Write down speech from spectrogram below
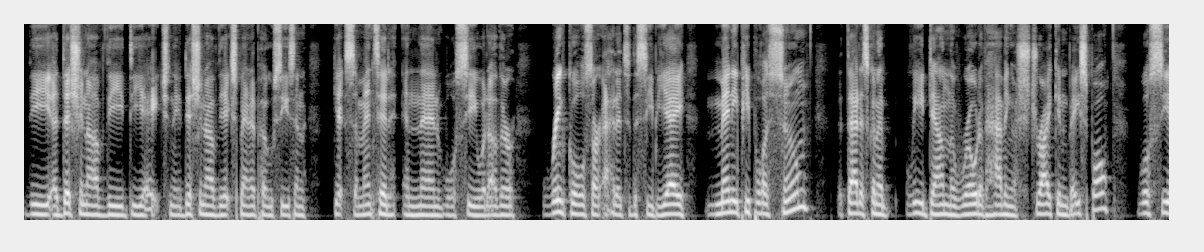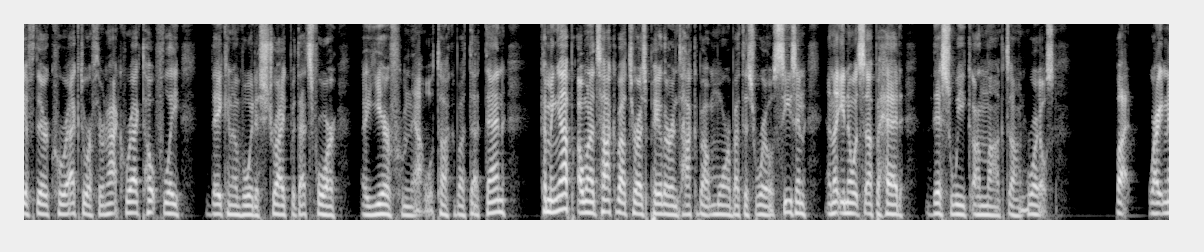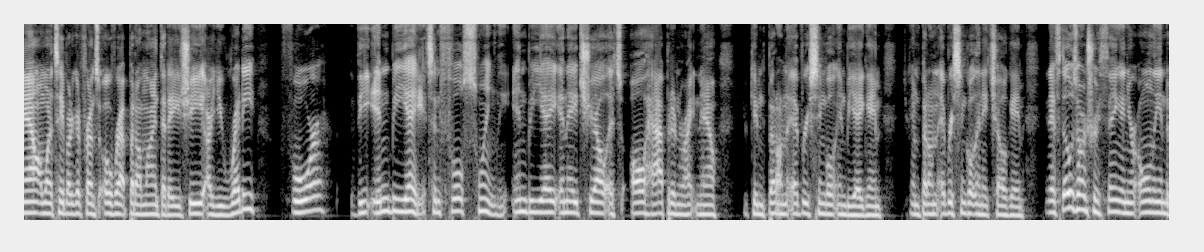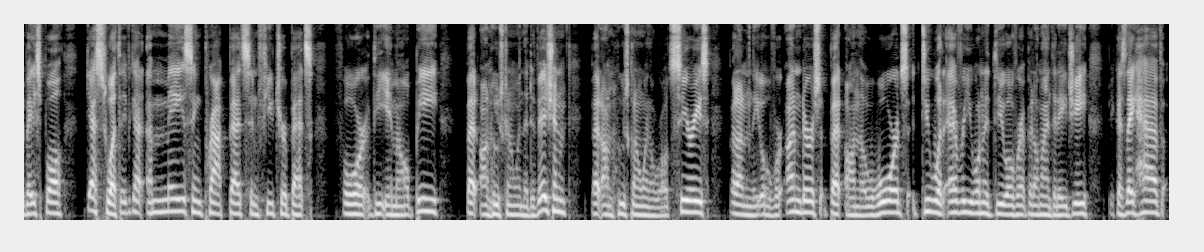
the addition of the DH and the addition of the expanded postseason get cemented, and then we'll see what other wrinkles are added to the CBA. Many people assume that that is going to lead down the road of having a strike in baseball, We'll see if they're correct or if they're not correct. Hopefully, they can avoid a strike, but that's for a year from now. We'll talk about that then. Coming up, I want to talk about Terez Paylor and talk about more about this Royals season and let you know what's up ahead this week on Locked On Royals. Right now, I want to tell you about our good friends over at betonline.ag. Are you ready for the NBA. It's in full swing. The NBA, NHL, it's all happening right now. You can bet on every single NBA game. You can bet on every single NHL game. And if those aren't your thing and you're only into baseball, guess what? They've got amazing prop bets and future bets for the MLB. Bet on who's going to win the division, bet on who's going to win the World Series, bet on the over unders, bet on the awards. Do whatever you want to do over at betonline.ag because they have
